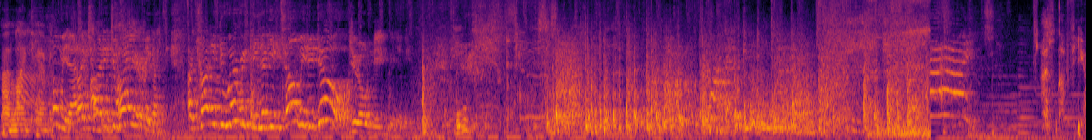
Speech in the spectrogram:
I like having. Tell me that. I try to do everything. I, I try to do everything that you tell me to do. You don't need me anymore. I love you.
